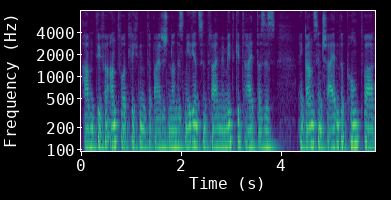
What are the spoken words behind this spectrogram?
haben die Verantwortlichen der Bayerischen Landesmedienzentrale mir mitgeteilt, dass es ein ganz entscheidender Punkt war,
